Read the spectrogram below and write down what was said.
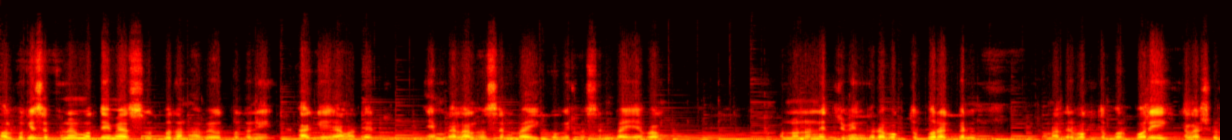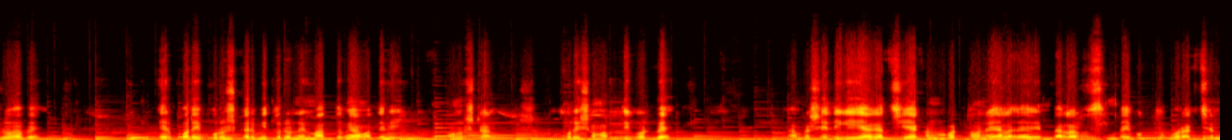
অল্প কিছুক্ষণের মধ্যেই ম্যাচ উদ্বোধন হবে। উদ্বোধনী আগে আমাদের এম বেলাল হোসেন ভাই, কবির হোসেন ভাই এবং অন্যান্য নেতৃবৃন্দরা বক্তব্য রাখবেন। ওনাদের বক্তব্যের পরেই খেলা শুরু হবে। এরপরেই পুরস্কার বিতরণের মাধ্যমে আমাদের এই অনুষ্ঠান পরিসমাপ্তি ঘটবে। আমরা সেদিকেই আগাচ্ছি। এখন বর্তমানে বেলাল হোসেন ভাই বক্তব্য রাখছেন।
